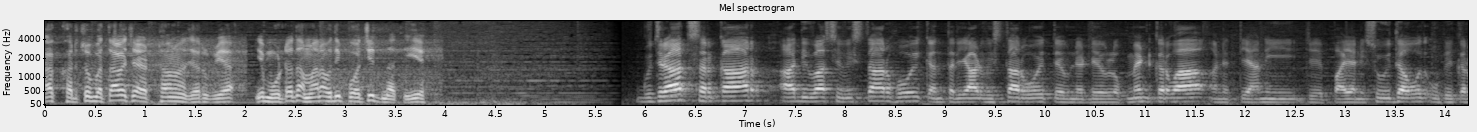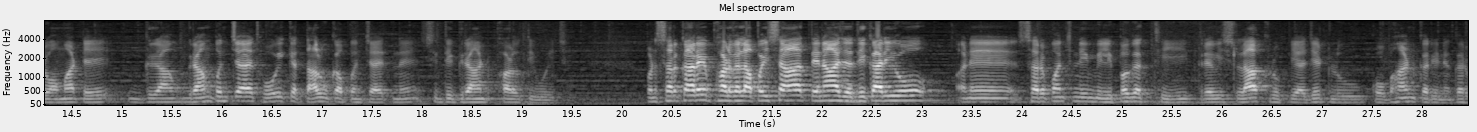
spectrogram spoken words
આ ખર્ચો બતાવે છે અઠ્ઠાવન હજાર રૂપિયા. એ મોટો તો અમારા સુધી પહોંચી જ નથી એ. ગુજરાત સરકાર આદિવાસી વિસ્તાર હોય કે અંતરિયાળ વિસ્તાર હોય તેમને ડેવલપમેન્ટ કરવા અને ત્યાંની જે પાયાની સુવિધાઓ ઊભી કરવા માટે ગ્રામ ગ્રામ પંચાયત હોય કે તાલુકા પંચાયતને સીધી ગ્રાન્ટ ફાળવતી હોય છે. પણ સરકારે ફાળવેલા પૈસા તેના જ અધિકારીઓ અને સરપંચની મિલીભગતથી ત્રેવીસ લાખ રૂપિયા જેટલું કૌભાંડ કરીને ઘર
